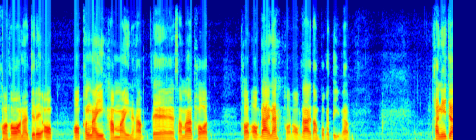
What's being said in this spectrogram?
คอท่อนะจะได้ออกออกข้างในทำใหม่นะครับ แต่สามารถถอดถอดออกได้นะ ถอดออกได้ตามปกตินะครับคันนี้จะ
